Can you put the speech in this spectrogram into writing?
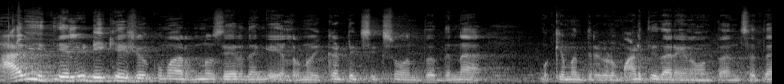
ಆ ರೀತಿಯಲ್ಲಿ ಡಿ ಕೆ ಶಿವಕುಮಾರನ್ನು ಸೇರಿದಂಗೆ ಎಲ್ಲರನ್ನೂ ಇಕ್ಕಟ್ಟಿಗೆ ಸಿಕ್ಕಿಸುವಂಥದ್ದನ್ನು ಮುಖ್ಯಮಂತ್ರಿಗಳು ಮಾಡ್ತಿದ್ದಾರೇನೋ ಅಂತ ಅನಿಸುತ್ತೆ.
